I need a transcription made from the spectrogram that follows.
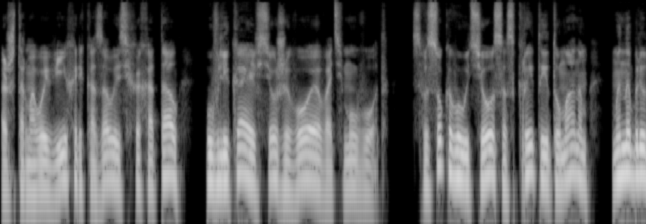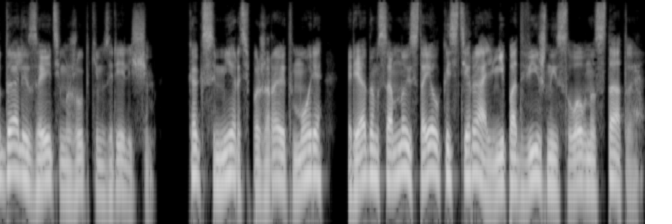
а штормовой вихрь, казалось, хохотал, увлекая все живое во тьму вод. С высокого утеса, скрытые туманом, мы наблюдали за этим жутким зрелищем. Как смерть пожирает море, рядом со мной стоял костераль, неподвижный, словно статуя.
